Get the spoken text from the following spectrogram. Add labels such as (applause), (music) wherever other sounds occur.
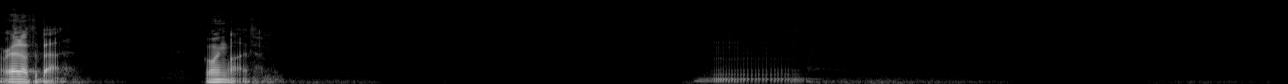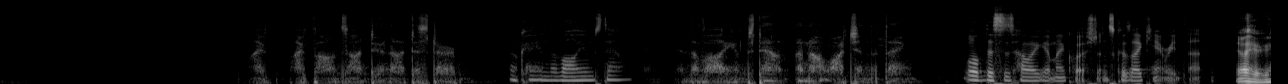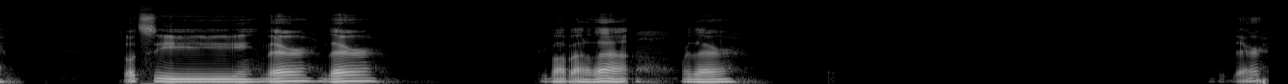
Right off the bat. Going live. Hmm. My, my phone's on Do Not Disturb Okay, and the volume's down. and the volume's down. I'm not watching the thing. Well, this is how I get my questions because I can't read that. Yeah, I hear you. So let's see. There, there. Bebop out of that. We're there. You did there.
